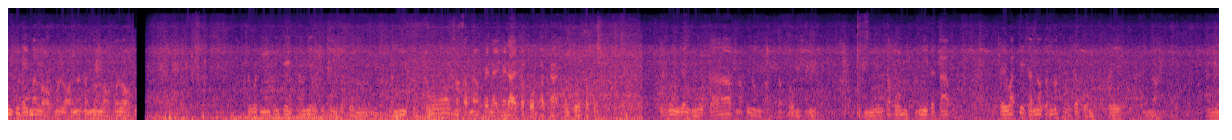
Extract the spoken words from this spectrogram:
งผู้ใดมาหลอกมาหลอนนะครับมาหลอกมาหลอก สวัสดีเพื่อนๆข้าวเลี้ยวทุกคนกับผมวันนี้ฝนตกนะครับนะไปไหนไม่ได้ครับผมอากาศฝนตกครับผมเป็นห่วงเรื่องหูครับนะพี่น้องครับกับผมนี่ ครับผมนี่กระตับไปวัดที่กันเนาะครับเนาะนี่ครับผมไปเนาะอันนี้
